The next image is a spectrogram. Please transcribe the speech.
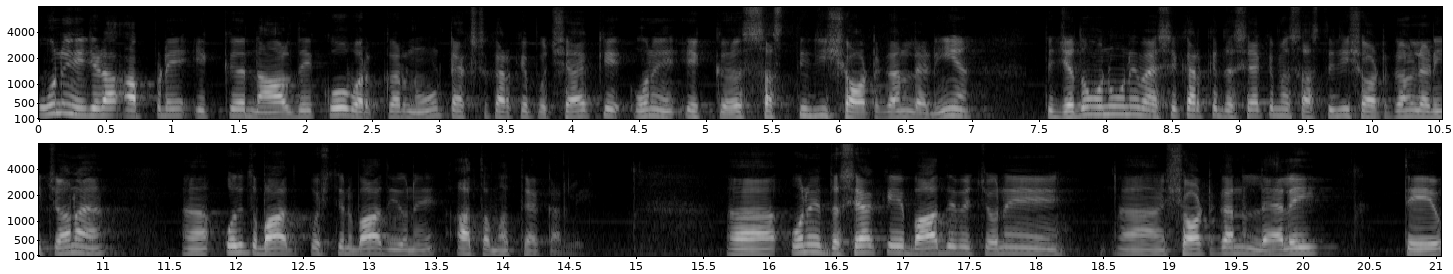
ਉਹਨੇ ਜਿਹੜਾ ਆਪਣੇ ਇੱਕ ਨਾਲ ਦੇ ਕੋਵਰਕਰ ਨੂੰ ਟੈਕਸਟ ਕਰਕੇ ਪੁੱਛਿਆ ਕਿ ਉਹਨੇ ਇੱਕ ਸਸਤੀ ਜੀ ਸ਼ਾਟਗਨ ਲੈਣੀ ਆ। ਤੇ ਜਦੋਂ ਉਹਨੂੰ ਉਹਨੇ ਮੈਸੇਜ ਕਰਕੇ ਦੱਸਿਆ ਕਿ ਮੈਂ ਸਸਤੀ ਜੀ ਸ਼ਾਟਗਨ ਲੈਣੀ ਚਾਹੁੰਦਾ ਆ ਉਹਦੇ ਤੋਂ ਬਾਅਦ ਕੁਝ ਦਿਨ ਬਾਅਦ ਹੀ ਉਹਨੇ ਆਤਮ ਹੱਤਿਆ ਕਰ ਲਈ। ਉਹਨੇ ਦੱਸਿਆ ਕਿ ਬਾਅਦ ਦੇ ਵਿੱਚ ਉਹਨੇ ਸ਼ਾਟਗਨ ਲੈ ਲਈ ਤੇ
